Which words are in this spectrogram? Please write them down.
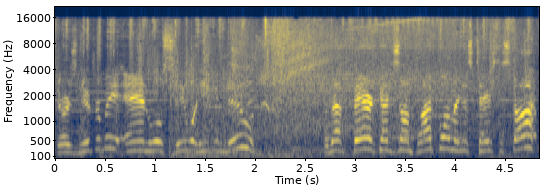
charge neutral and we'll see what he can do. But that fair catches on platform and just takes the stock.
